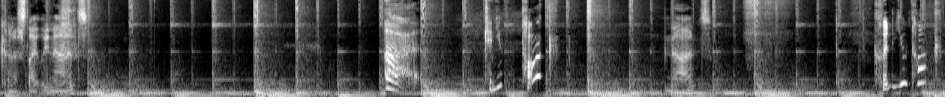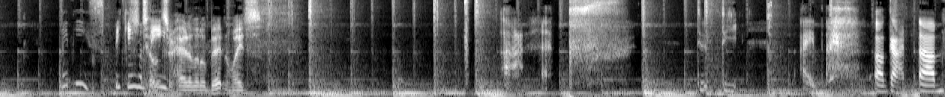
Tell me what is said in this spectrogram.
Kind of slightly nods. Uh, can you talk? Nods. Could you talk? Maybe speaking would tilts her head a little bit and waits. Oh God. Um.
